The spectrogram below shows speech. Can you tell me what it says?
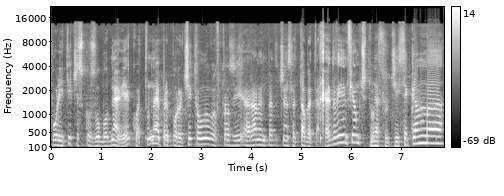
политическо злободневие, което не е препоръчително в този ранен петъчен след обед. Хайде да видим филмчето. Насочи се към а,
